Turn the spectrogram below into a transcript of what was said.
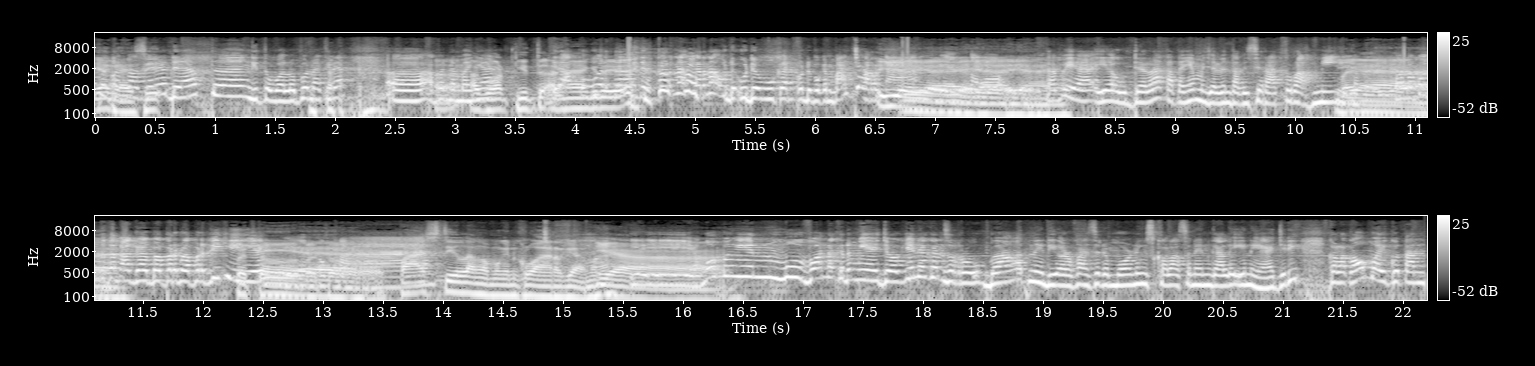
ya, ya sih? akhirnya datang gitu walaupun akhirnya eh, apa namanya awkward gitu, aneh awkward gitu ya. banget, karena karena udah udah bukan udah bukan pacar kan Iya, iya, gitu. iya, iya, tapi ya ya udahlah katanya menjalin tali silaturahmi gitu. Iya. walaupun tetap agak baper-baper dikit Betul, gitu betul. kan. Pastilah ngomongin keluarga mah. Iya. Iya, iya. Mau ngomongin move on Akademia Jogja ini akan seru banget nih di Your Fans in the Morning sekolah Senin kali ini ya. Jadi kalau kamu mau ikutan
